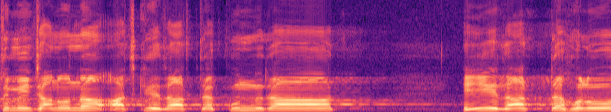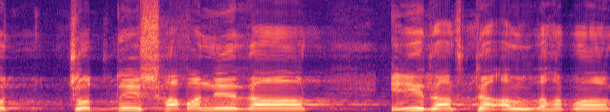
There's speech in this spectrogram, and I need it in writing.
তুমি জানো না আজকে রাতটা কোন রাত? এই রাতটা হলো চোদ্দই সাবানের রাত। এই রাতটা আল্লাহ পাক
